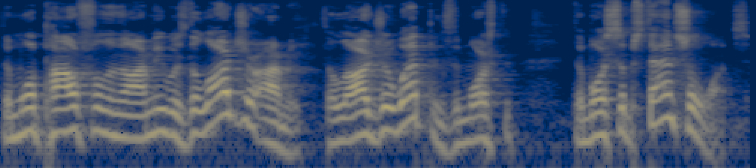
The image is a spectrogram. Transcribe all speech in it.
The more powerful an army was the larger army, the larger weapons, the more, the more substantial ones.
